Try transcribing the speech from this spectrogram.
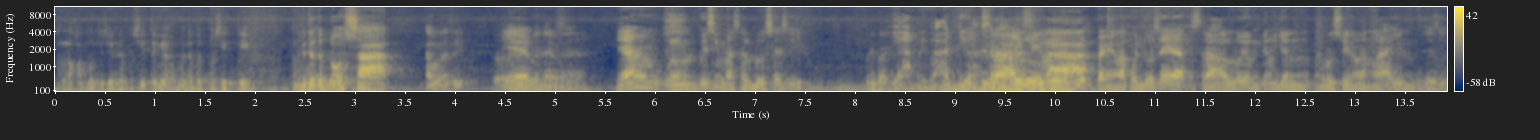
Kalau kamu tujuannya positif ya kamu dapat positif. Tapi tetap dosa tahu gak sih? Iya benar benar ya menurut gue sih masalah dosa sih pribadi. Ya pribadi lah Pribadi terserah lu. pengen lakuin dosa ya terserah lu yang penting lu jangan ngerusuin orang lain gue sih.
